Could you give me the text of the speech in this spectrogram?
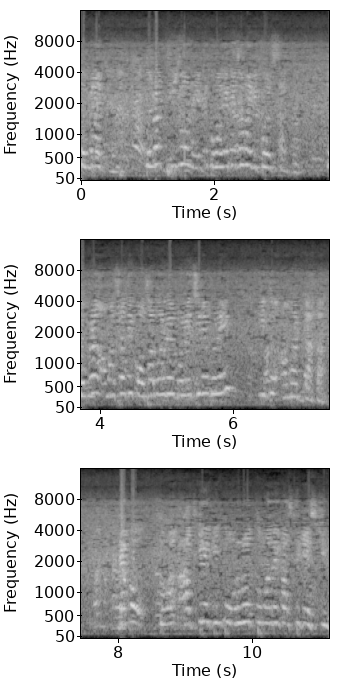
তোমরা তোমরা ভিজো না, এটা তোমাদের কাছে আমার রিকোয়েস্ট থাকবে। তোমরা আমার সাথে কথা বলবে বলেছিলে বলেই কিন্তু আমার ডাকা দেখো তোমার আজকে কিন্তু অনুরোধ তোমাদের কাছ থেকে এসেছিল।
